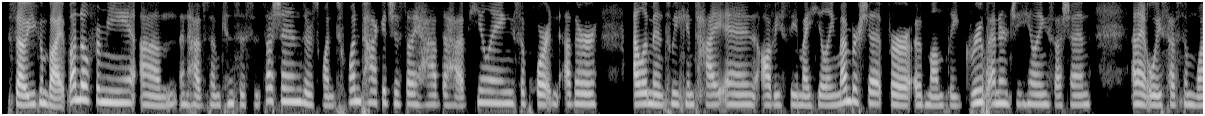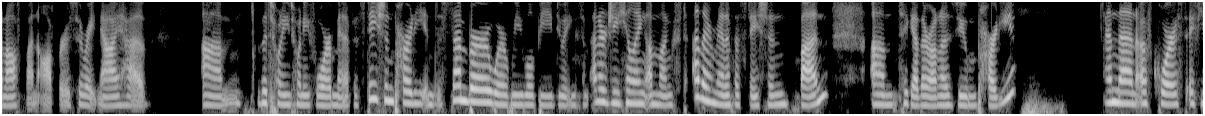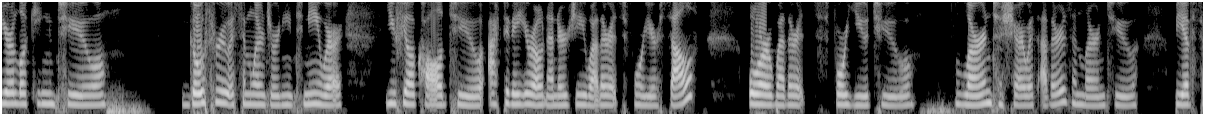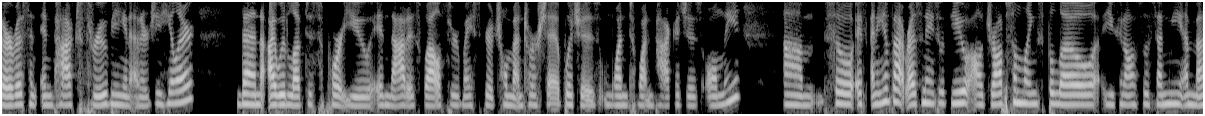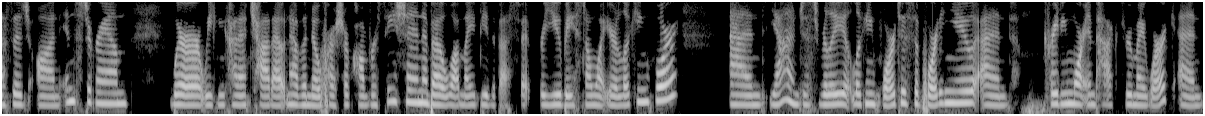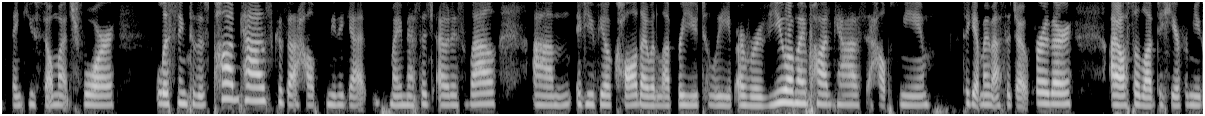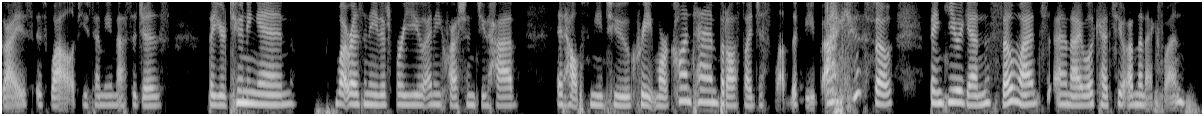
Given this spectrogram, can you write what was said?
So you can buy a bundle from me um, and have some consistent sessions. There's one-to-one packages that i have that have healing support and other elements we can tie in obviously my healing membership for a monthly group energy healing session and i always have some one-off fun offers so right now i have um, the 2024 manifestation party in December, where we will be doing some energy healing amongst other manifestation fun um, together on a Zoom party. And then, of course, if you're looking to go through a similar journey to me where you feel called to activate your own energy, whether it's for yourself or whether it's for you to learn to share with others and learn to be of service and impact through being an energy healer, then I would love to support you in that as well through my spiritual mentorship, which is one to one packages only. Um, so if any of that resonates with you, I'll drop some links below. You can also send me a message on Instagram where we can kind of chat out and have a no pressure conversation about what might be the best fit for you based on what you're looking for. And yeah, I'm just really looking forward to supporting you and creating more impact through my work. And thank you so much for listening to this podcast because that helps me to get my message out as well. Um, if you feel called, I would love for you to leave a review on my podcast. It helps me to get my message out further. I also love to hear from you guys as well. If you send me messages that you're tuning in, what resonated for you, any questions you have, it helps me to create more content, but also I just love the feedback. so thank you again so much, and I will catch you on the next one.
